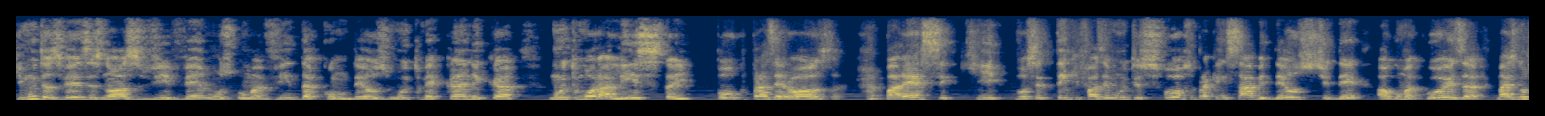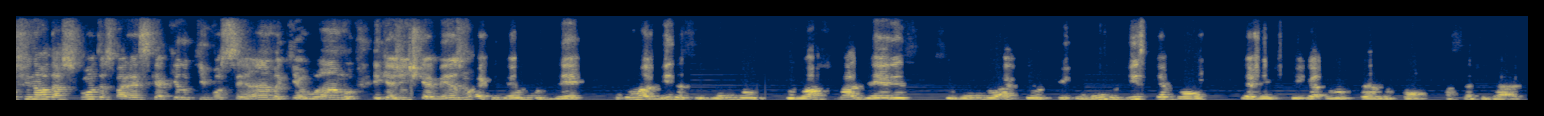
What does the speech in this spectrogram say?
que muitas vezes nós vivemos uma vida com Deus muito mecânica, muito moralista e pouco prazerosa. Parece que você tem que fazer muito esforço para, quem sabe, Deus te dê alguma coisa, mas no final das contas parece que aquilo que você ama, que eu amo e que a gente quer mesmo é que Deus nos dê uma vida segundo os nossos prazeres, segundo aquilo que o mundo diz que é bom e a gente fica lutando com a santidade.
